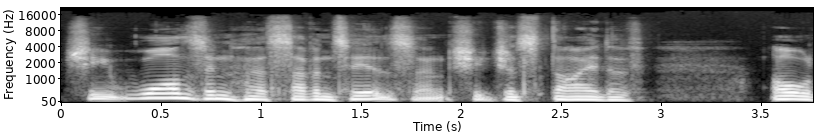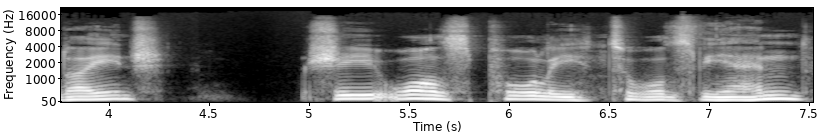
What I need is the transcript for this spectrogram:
She was in her 70s and she just died of old age. She was poorly towards the end,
